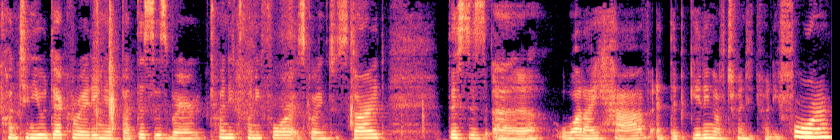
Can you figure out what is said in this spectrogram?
continue decorating it, but this is where 2024 is going to start. This is uh, what I have at the beginning of 2024.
